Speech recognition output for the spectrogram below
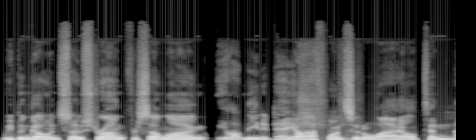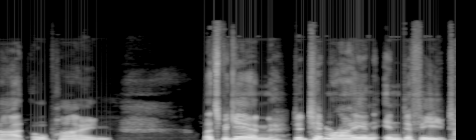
We've been going so strong for so long. We all need a day off once in a while to not opine. Let's begin. Did Tim Ryan in defeat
